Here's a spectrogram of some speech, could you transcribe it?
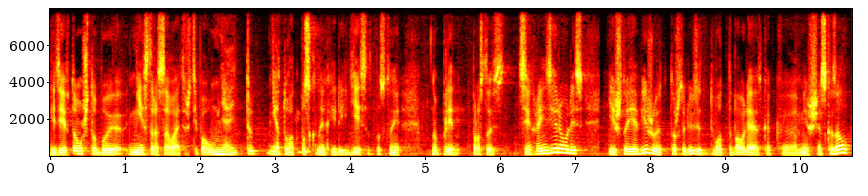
идея в том, чтобы не стрессовать, что, типа, у меня тут нету отпускных или есть отпускные. Ну, блин, просто синхронизировались, и что я вижу, это то, что люди вот добавляют, как э, Миша сейчас сказал,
